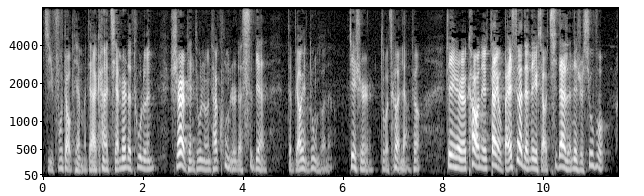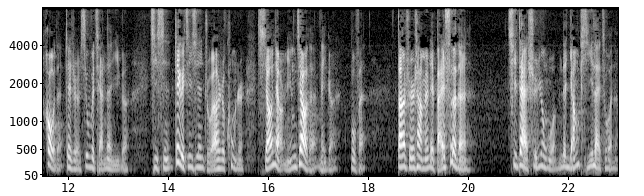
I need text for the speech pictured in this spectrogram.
几幅照片嘛。大家看前面的凸轮，十二片凸轮，它控制的四遍的表演动作的。这是左侧两侧，这是靠那带有白色的那个小气带的，那是修复后的，这是修复前的一个。机芯，这个机芯主要是控制小鸟鸣叫的那个部分。当时上面那白色的气带是用我们的羊皮来做的。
